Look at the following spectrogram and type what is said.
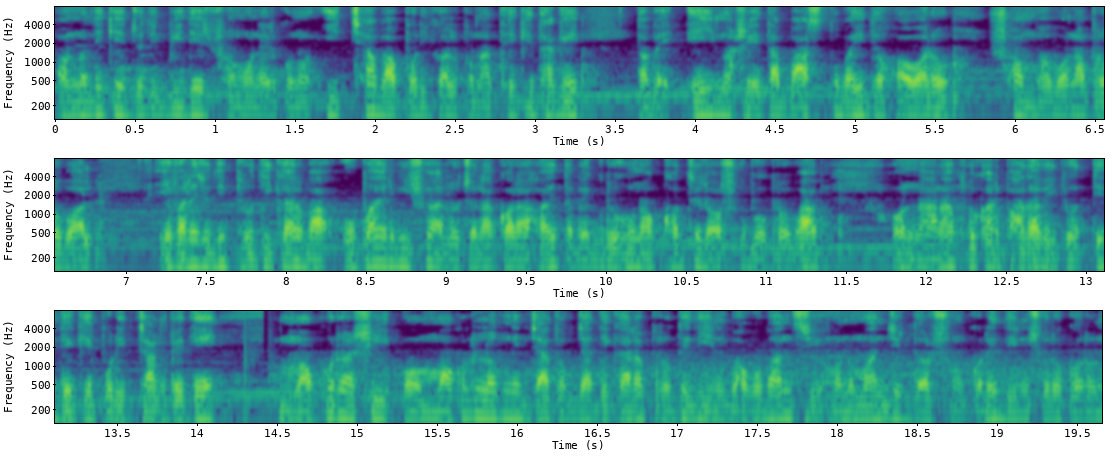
অন্যদিকে যদি বিদেশ ভ্রমণের কোনো ইচ্ছা বা পরিকল্পনা থেকে থাকে, তবে এই মাসে তা বাস্তবায়িত হওয়ারও সম্ভাবনা প্রবল। এবারে যদি প্রতিকার বা উপায়ের বিষয়ে আলোচনা করা হয়, তবে গ্রহ নক্ষত্রের অশুভ প্রভাব ও নানা প্রকার বাধা বিপত্তি থেকে পরিত্রাণ পেতে মকর রাশি ও মকর লগ্নের জাতক জাতিকারা প্রতিদিন ভগবান শ্রী হনুমানজির দর্শন করে দিন শুরু করুন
